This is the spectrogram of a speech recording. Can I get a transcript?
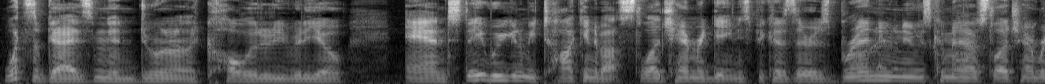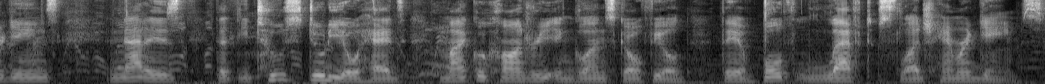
What's up guys, I'm going to do another Call of Duty video, and today we're going to be talking about Sledgehammer Games because there is brand new news coming out of Sledgehammer Games, and that is that the two studio heads, Michael Condrey and Glen Schofield, they have both left Sledgehammer Games.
